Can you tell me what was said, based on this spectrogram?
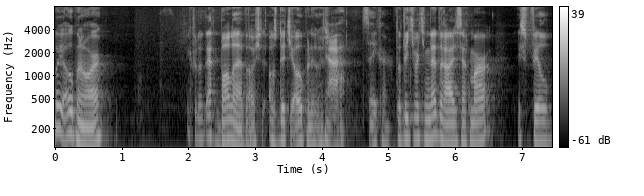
Goeie opener hoor. Ik vind het echt ballen hebben als, je, als dit je opener is. Ja, zeker. Dat liedje wat je net draaide, zeg maar, is veel...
